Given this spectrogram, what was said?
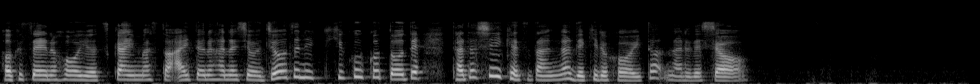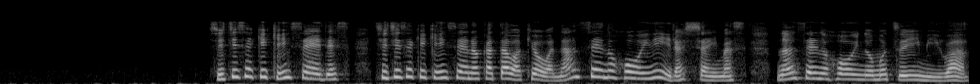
北西の方位を使いますと相手の話を上手に聞くことで正しい決断ができる方位となるでしょう。七石金星です。七石金星の方は今日は南西の方位にいらっしゃいます。南西の方位の持つ意味は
